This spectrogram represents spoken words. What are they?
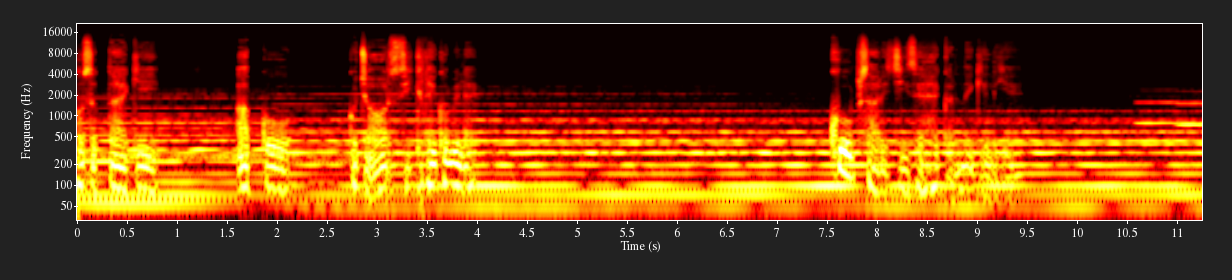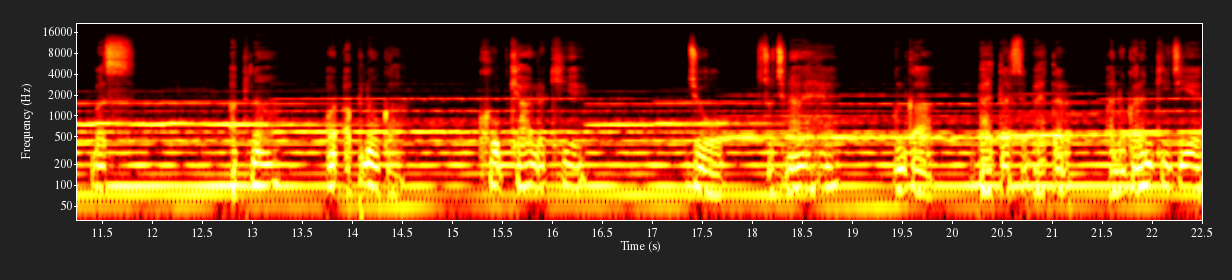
हो सकता है कि आपको कुछ और सीखने को मिले। खूब सारी चीज़ें हैं करने के लिए। बस अपना और अपनों का खूब ख्याल रखिए। जो सूचनाएँ हैं, उनका बेहतर से बेहतर अनुकरण कीजिए।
